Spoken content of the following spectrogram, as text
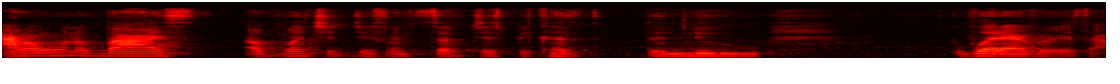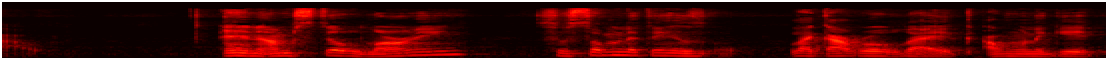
I don't wanna buy a bunch of different stuff just because the new whatever is out. And I'm still learning. So some of the things like I wrote like I want to get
